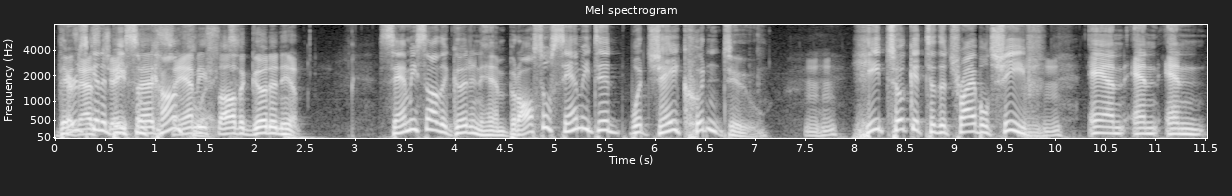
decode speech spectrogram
There's going to be some said, conflict. Sammy saw the good in him. Sammy saw the good in him, but also Sammy did what Jay couldn't do. Mm-hmm. He took it to the tribal chief mm-hmm. and and and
